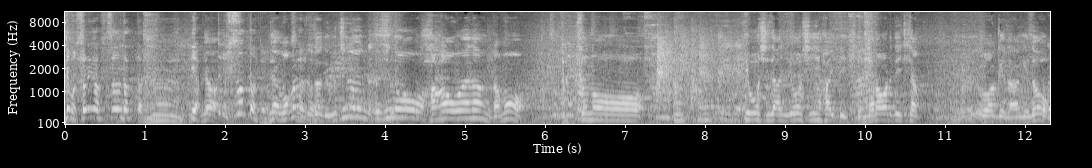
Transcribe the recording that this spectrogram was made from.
でもそれが普通だったんだよ、いや本当に普通だったんだよ。いや分かるんですよ。だってうちのうちの母親なんかもその養子だ養子に入ってきてもらわれてきたわけだけど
